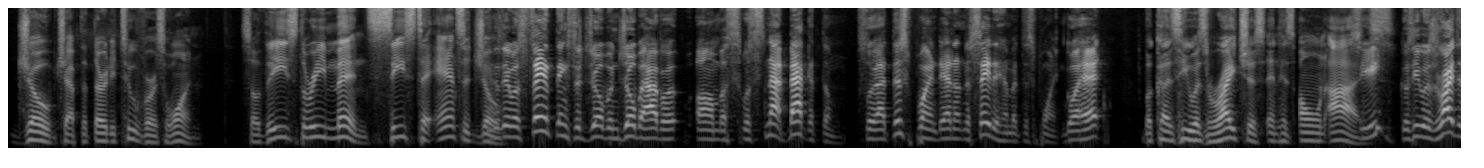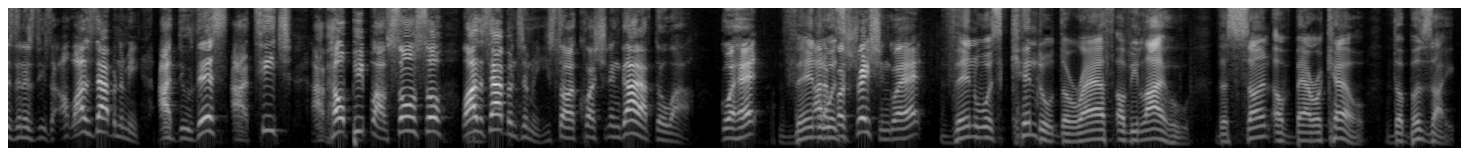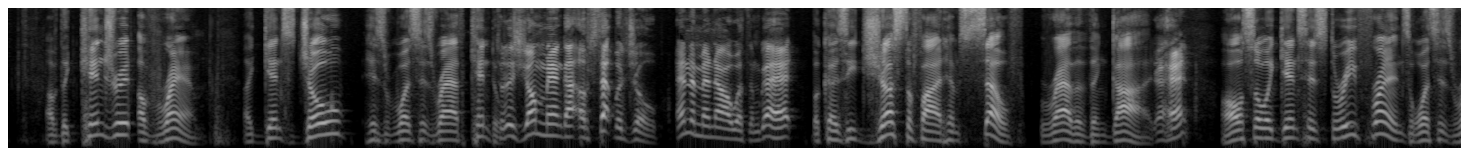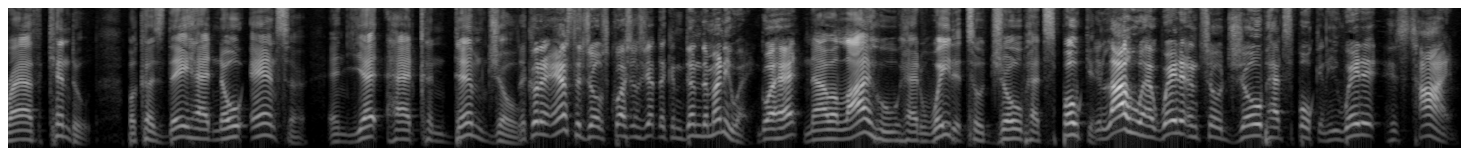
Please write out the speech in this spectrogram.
Job chapter 32, verse 1. So these three men ceased to answer Job. Because they were saying things to Job, and Job would have a, um, a, would snap back at them. So at this point, they had nothing to say to him at this point. Go ahead. Because he was righteous in his own eyes. See? Because he was righteous in his deeds. Oh, Why does this happen to me? I do this, I teach, I've helped people, I've so and so. Why does this happen to me? He started questioning God after a while. Go ahead. Then Out of was frustration, go ahead. then was kindled the wrath of Elihu, the son of Barachel, the Buzite, of the kindred of Ram, against Job, his was his wrath kindled. So this young man got upset with Job and the men that were with him. Go ahead. because he justified himself rather than God. Go ahead. Also against his three friends was his wrath kindled, because they had no answer, and yet had condemned Job. They couldn't answer Job's questions, yet they condemned him anyway. Go ahead. Now Elihu had waited till Job had spoken, Elihu had waited until Job had spoken. He waited his time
